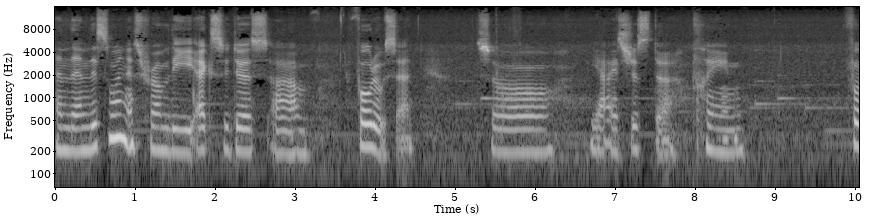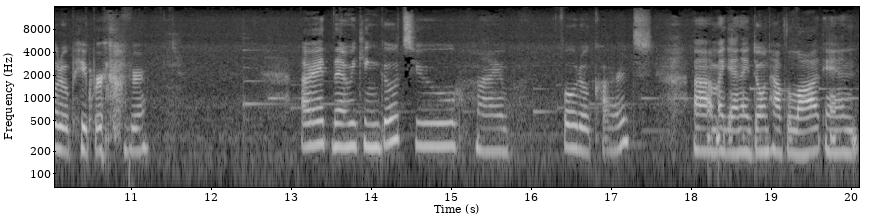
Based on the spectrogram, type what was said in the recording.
and then this one is from the Exodus um, photo set. So yeah it's just a plain photo paper cover alright then we can go to my photo cards um, again I don't have a lot and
